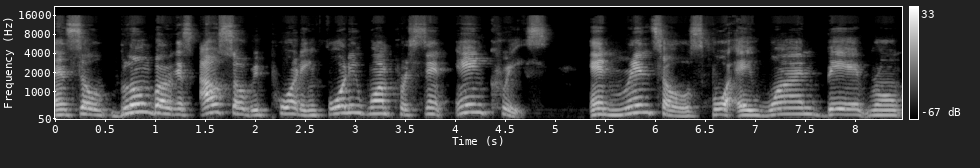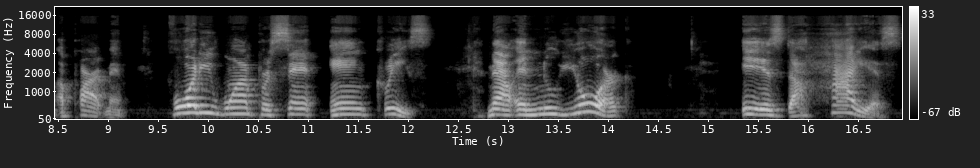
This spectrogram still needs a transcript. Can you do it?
And so Bloomberg is also reporting 41% increase in rentals for a one bedroom apartment. 41% increase. Now in New York is the highest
